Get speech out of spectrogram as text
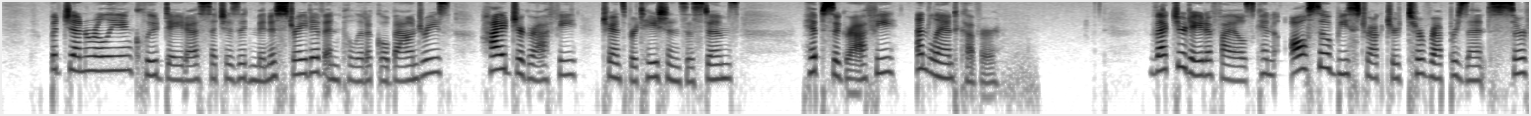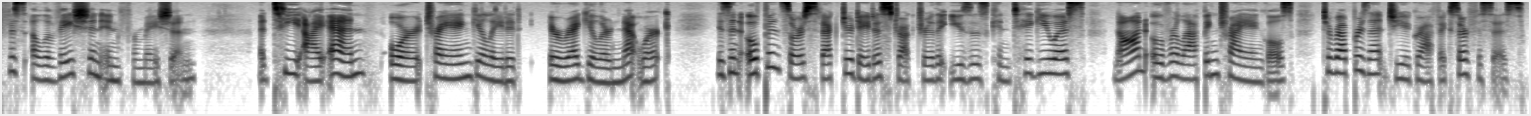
but generally include data such as administrative and political boundaries, hydrography, transportation systems, hypsography, and land cover. Vector data files can also be structured to represent surface elevation information. A TIN, or Triangulated Irregular Network, is an open source vector data structure that uses contiguous, non overlapping triangles to represent geographic surfaces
